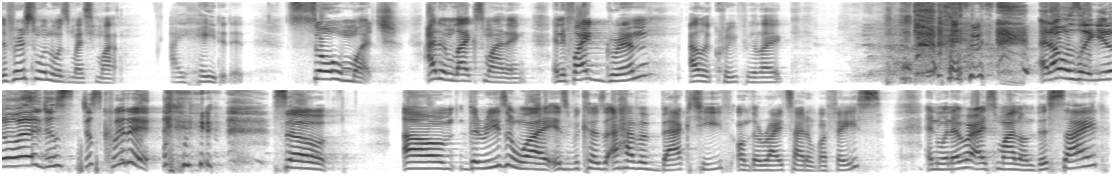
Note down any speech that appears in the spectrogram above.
The first one was my smile. I hated it so much. I didn't like smiling. And if I grin, I look creepy like and, and I was like, you know what? Just just quit it. so um, the reason why is because I have a back teeth on the right side of my face, and whenever I smile on this side,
